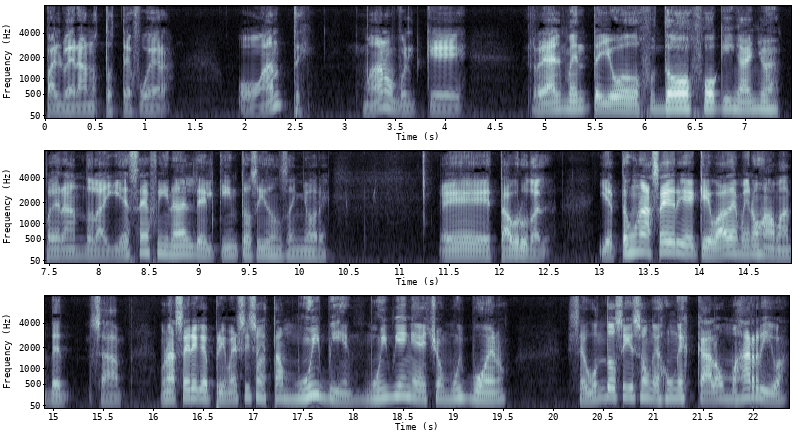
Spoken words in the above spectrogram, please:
para el verano esto esté fuera. O antes, mano, porque Realmente llevo dos, fucking años esperándola. Y ese final del quinto season, señores, eh, está brutal. Y esta es una serie que va de menos a más. De, o sea, una serie que el primer season está muy bien, muy bien hecho, muy bueno. Segundo season es un escalón más arriba.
